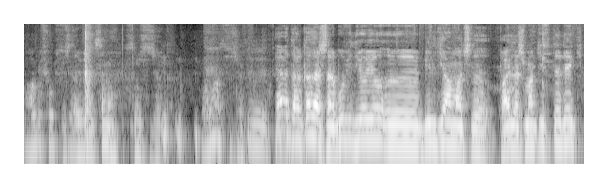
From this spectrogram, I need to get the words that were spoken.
Abi çok Usta sıcak. bir baksana sımsıcak. Valla sıcak. Evet arkadaşlar bu videoyu e, bilgi amaçlı paylaşmak istedik.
